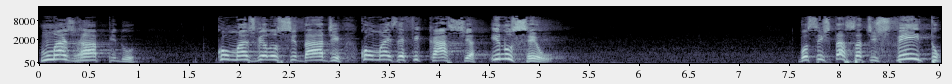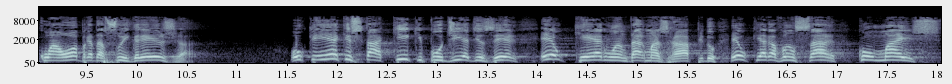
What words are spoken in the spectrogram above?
mais rápido, com mais velocidade, com mais eficácia, e no seu? Você está satisfeito com a obra da sua igreja? Ou quem é que está aqui que podia dizer: eu quero andar mais rápido, eu quero avançar com mais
